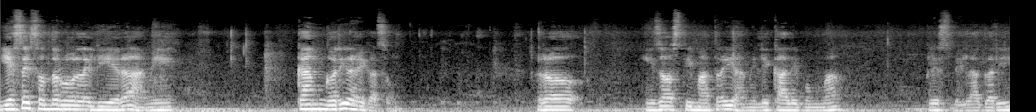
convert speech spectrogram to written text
यसै सन्दर्भलाई लिएर हामी काम गरिरहेका छौँ। र हिजो अस्ति मात्रै हामीले कालेबुङमा प्रेस भेला गरी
